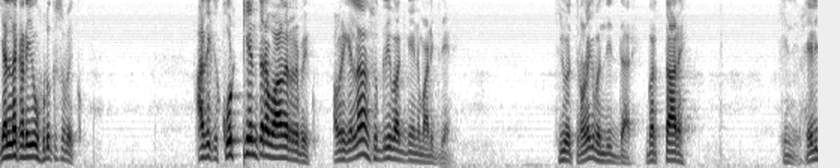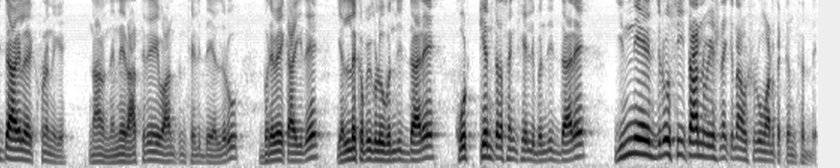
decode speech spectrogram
ಎಲ್ಲ ಕಡೆಯೂ ಹುಡುಕಿಸಬೇಕು. ಅದಕ್ಕೆ ಕೋಟ್ಯಂತರ ವಾನರಬೇಕು ಅವರಿಗೆಲ್ಲ ನಾನು ಸುಗ್ರೀವಾಜ್ಞೆಯನ್ನು ಮಾಡಿದ್ದೇನೆ. ಇವತ್ತಿನೊಳಗೆ ಬಂದಿದ್ದಾರೆ. ಬರ್ತಾರೆ. ಹಿಂದೆ ಹೇಳಿದ್ದಾಗಲೇ ಲಕ್ಷ್ಮಣನಿಗೆ, ನಾನು ನಿನ್ನೆ ರಾತ್ರಿಯೇ ವಾ ಅಂತ ಹೇಳಿದ್ದೆ, ಎಲ್ಲರೂ ಬರಬೇಕಾಗಿದೆ. ಎಲ್ಲ ಕವಿಗಳು ಬಂದಿದ್ದಾರೆ. ಕೋಟ್ಯಂತರ ಸಂಖ್ಯೆಯಲ್ಲಿ ಬಂದಿದ್ದಾರೆ. ಇನ್ನೇನಿದ್ರೂ ಸೀತಾನ್ವೇಷಣಕ್ಕೆ ನಾವು ಶುರು ಮಾಡ್ತಕ್ಕಂಥದ್ದೇ.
